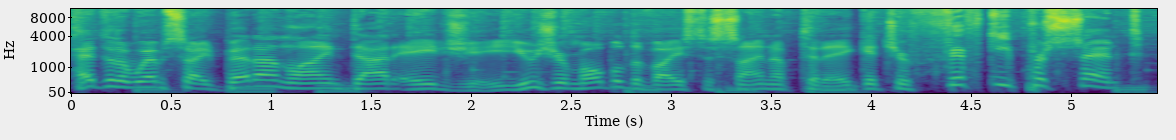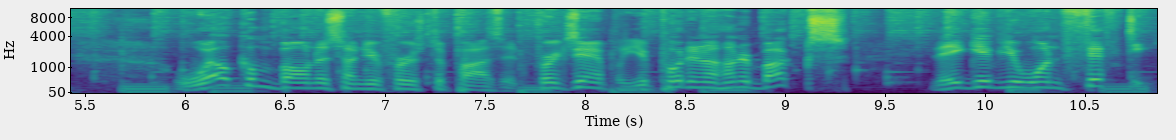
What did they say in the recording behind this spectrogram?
Head to the website betonline.ag. Use your mobile device to sign up today. Get your 50% welcome bonus on your first deposit. For example, you put in 100 bucks, they give you 150.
